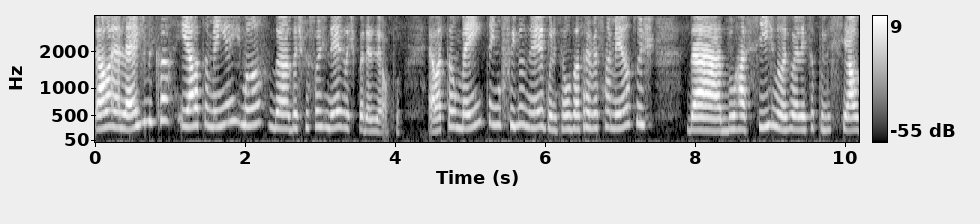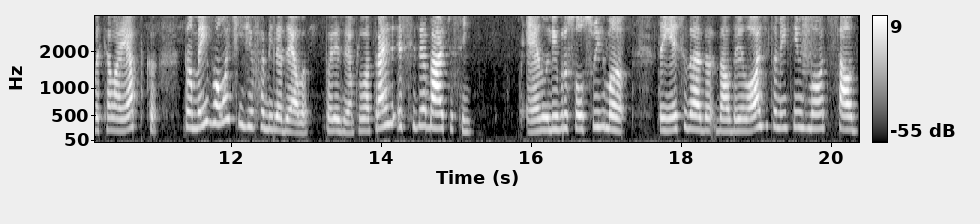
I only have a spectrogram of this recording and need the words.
ela é lésbica e ela também é irmã da, das pessoas negras, por exemplo. Ela também tem um filho negro, então os atravessamentos da, do racismo, da violência policial daquela época, também vão atingir a família dela, por exemplo. Ela traz esse debate, assim. É no livro Sou Sua Irmã. Tem esse da, da, da Audrey Lorde também tem o Irmão Outsider,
